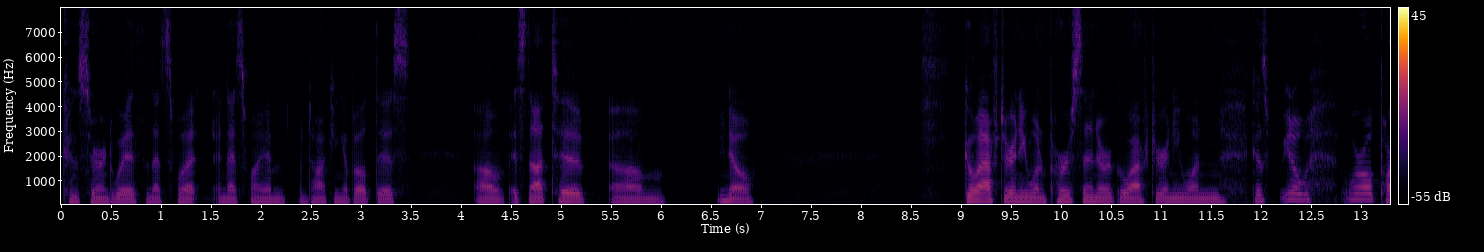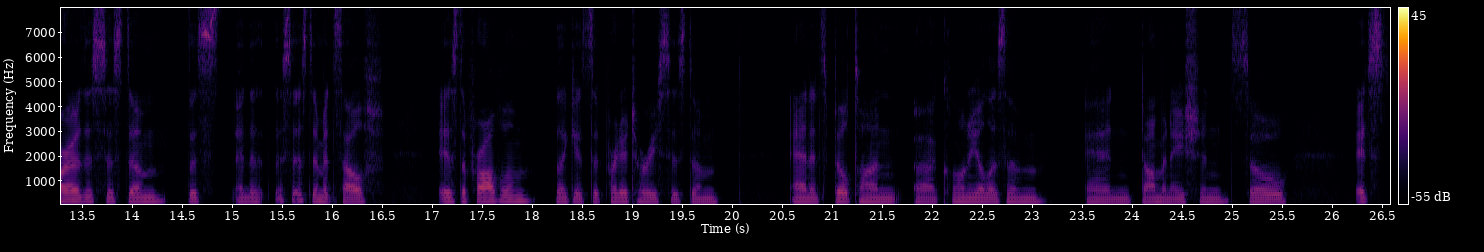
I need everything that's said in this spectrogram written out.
concerned with, and that's what and that's why I'm, I'm talking about this. Um, it's not to um, you know go after any one person or go after anyone because you know we're all part of this system. This and the, the system itself is the problem. Like it's a predatory system, and it's built on uh, colonialism and domination. So it's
